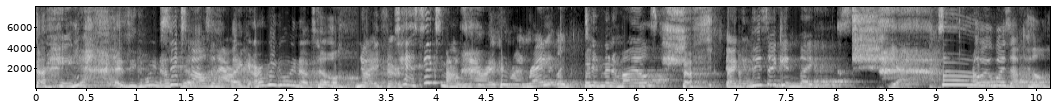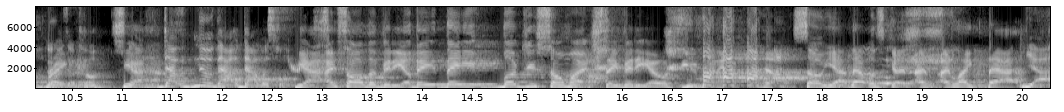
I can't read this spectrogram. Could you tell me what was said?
Right? Yeah. Is he going uphill? Six miles an hour. Like, are we going uphill? No, Right. it's 10, six miles an hour I can run, right? Like 10 minute miles. Like, at least I can, like, yeah. Oh, it was uphill. It Right. was uphill. Yeah. That, no, that, that was hilarious. Yeah, I saw the video. They they loved you so much they videoed you running up the hill. So yeah, that was good. I, I liked that. Yeah.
